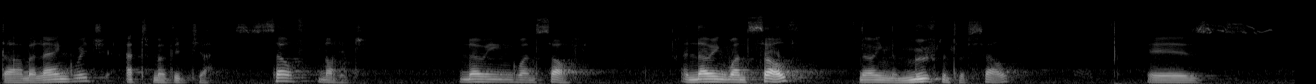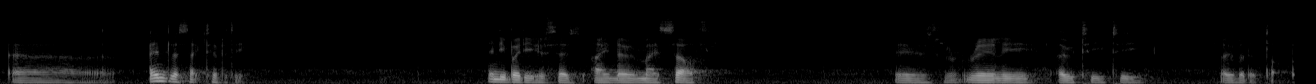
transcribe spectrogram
Dharma language Atma Vidya self knowledge, knowing oneself. And knowing oneself, knowing the movement of self, is uh, endless activity. Anybody who says, I know myself, is really OTT, over the top.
